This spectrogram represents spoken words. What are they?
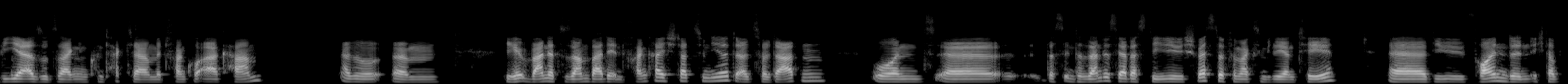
wie er sozusagen in Kontakt ja mit Franco A. kam. Also ähm, die waren ja zusammen beide in Frankreich stationiert als Soldaten. Und äh, das Interessante ist ja, dass die Schwester für Maximilian T äh, die Freundin, ich glaube,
